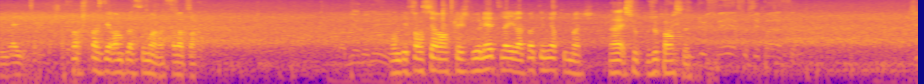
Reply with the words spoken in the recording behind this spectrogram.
Aïe aïe. Que je fasse des remplacements là, ça va pas. Mon défenseur en flèche violette, là, il va pas tenir tout le match. Ouais, je, je pense. Que.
